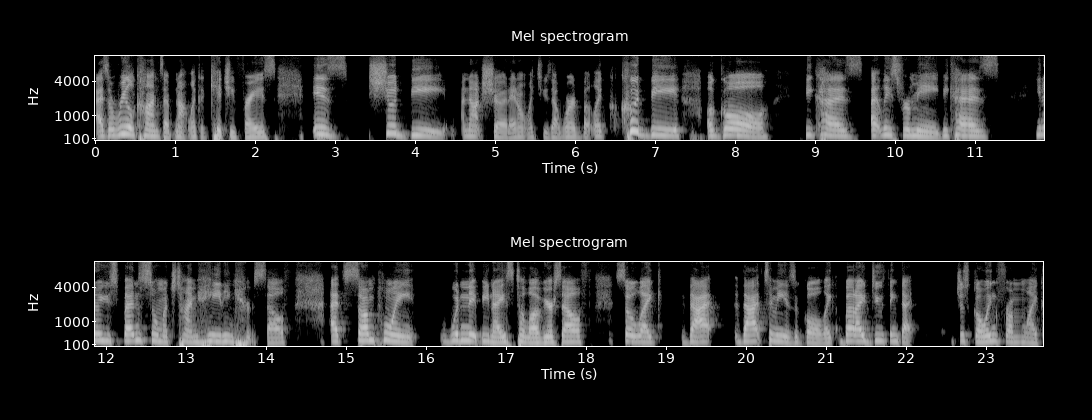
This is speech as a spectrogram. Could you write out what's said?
as a real concept, not like a kitschy phrase, is should be not should, I don't like to use that word, but like could be a goal because at least for me because you know you spend so much time hating yourself at some point wouldn't it be nice to love yourself so like that that to me is a goal like but i do think that just going from like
